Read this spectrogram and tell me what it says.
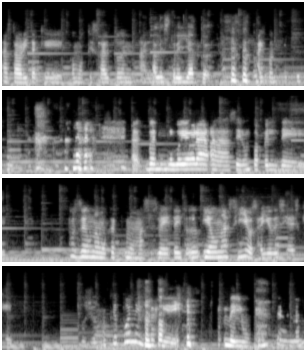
hasta ahorita que como que salto en, al, al estrellato. Al bueno, me voy ahora a hacer un papel de pues de una mujer como más esbelta y todo y aún así, o sea, yo decía es que pues yo no que en el traje de, de Lupita, ¿no?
